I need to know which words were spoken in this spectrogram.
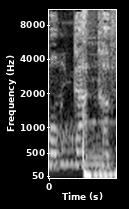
got covered.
